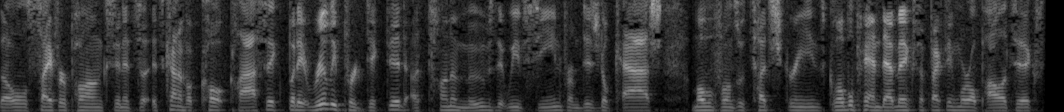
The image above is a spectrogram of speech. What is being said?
the old cypherpunks and it's a, it's kind of a cult classic but it really predicted a ton of moves that we've seen from digital cash mobile phones with touch screens global pandemics affecting world politics.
